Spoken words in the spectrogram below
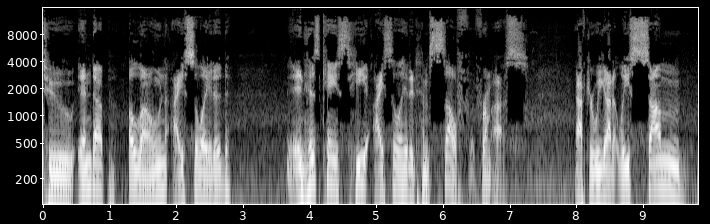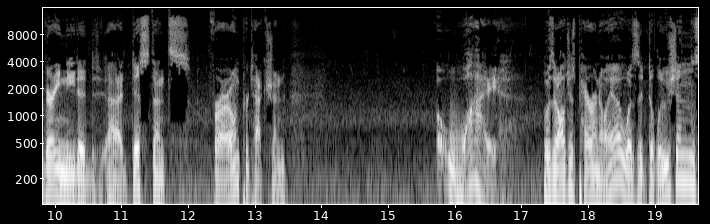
to end up alone, isolated. In his case, he isolated himself from us after we got at least some very needed uh, distance for our own protection. Why? Was it all just paranoia? Was it delusions?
